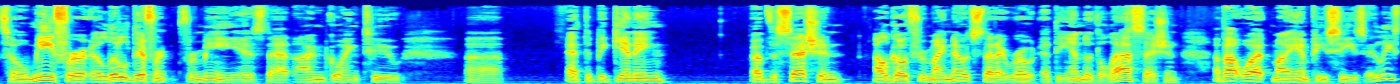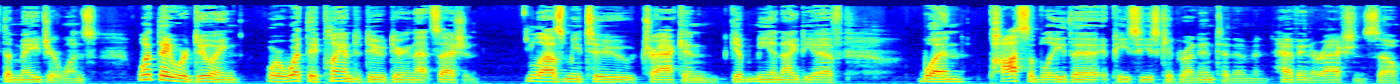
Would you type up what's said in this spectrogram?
So, me, for a little different for me, is that I'm going to, uh, at the beginning of the session, I'll go through my notes that I wrote at the end of the last session about what my NPCs, at least the major ones, what they were doing or what they planned to do during that session. It allows me to track and give me an idea of when possibly the PCs could run into them and have interactions. So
